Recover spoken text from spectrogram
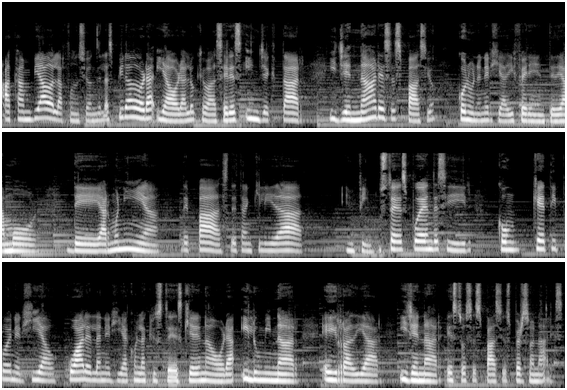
ha cambiado la función de la aspiradora y ahora lo que va a hacer es inyectar y llenar ese espacio con una energía diferente de amor, de armonía, de paz, de tranquilidad, en fin, ustedes pueden decidir con qué tipo de energía o cuál es la energía con la que ustedes quieren ahora iluminar e irradiar y llenar estos espacios personales.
